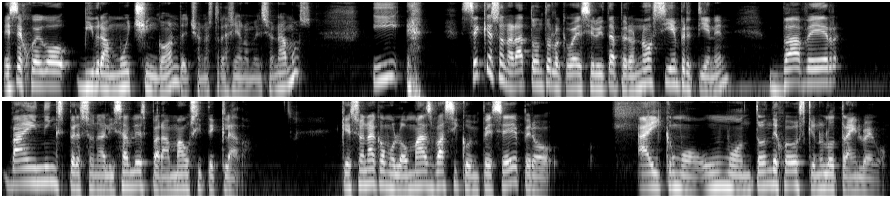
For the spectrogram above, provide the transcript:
Ese juego vibra muy chingón, de hecho, nuestra ya lo mencionamos. Y sé que sonará tonto lo que voy a decir ahorita, pero no siempre tienen. Va a haber bindings personalizables para mouse y teclado. Que suena como lo más básico en PC, pero hay como un montón de juegos que no lo traen luego.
